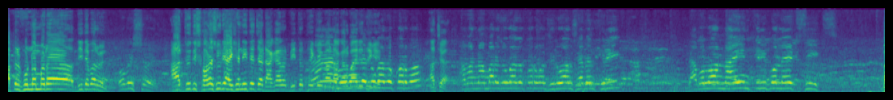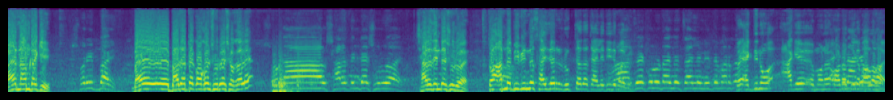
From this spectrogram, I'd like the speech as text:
আপনার ফোন নাম্বারটা দিতে পারবেন? অবশ্যই। আর যদি সরাসরি আইসা নিতে চায় ঢাকার ভিতর থেকে বা হ্যাঁ, ঢাকার বাইরে থেকে? যোগাযোগ করব। আচ্ছা। আমার নাম্বারে যোগাযোগ করব zero one seven three double one nine triple eight six ভাইয়ের নামটা কি? শরীফ ভাই। ভাই বাজারটা কখন শুরু হয় সকালে? সকাল সাড়ে তিনটায় শুরু হয়। সাড়ে তিনটা শুরু হয়। তো আপনি বিভিন্ন সাইজের রূপচাঁদা চাইলে দিতে পারবেন। যে কোনো টাইমে চাইলে নিতে পারবে তো একদিনও আগে মনে হয় অর্ডার দিলে ভালো হয়।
